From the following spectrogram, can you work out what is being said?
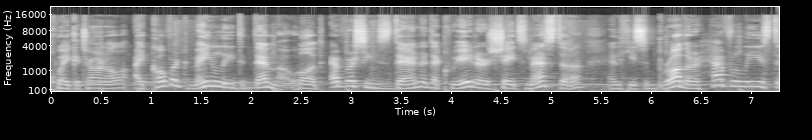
Quake Eternal, I covered mainly the demo, but ever since then, the creator Shadesmaster and his brother have released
